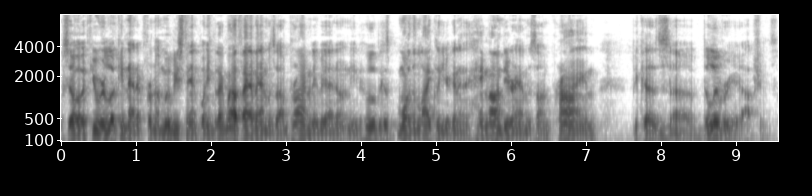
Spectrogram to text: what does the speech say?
so if you were looking at it from a movie standpoint, you'd be like, well, if I have Amazon Prime, maybe I don't need Hulu because more than likely you're going to hang on to your Amazon Prime because mm-hmm. of delivery options.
